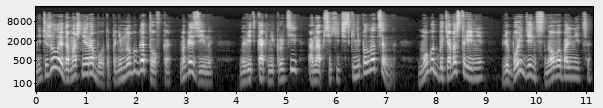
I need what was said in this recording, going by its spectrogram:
не тяжелая домашняя работа, понемногу готовка, магазины. Но ведь как ни крути, она психически неполноценна. Могут быть обострения. Любой день снова больница.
